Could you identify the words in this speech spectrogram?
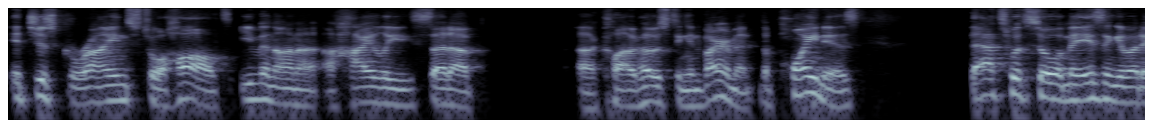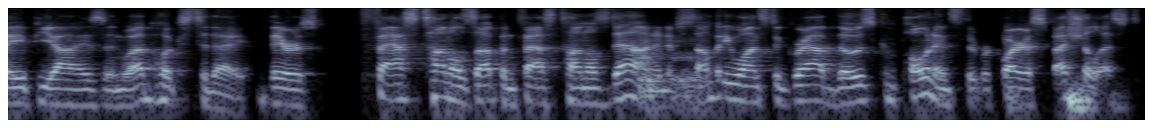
it just grinds to a halt, even on a, a highly set up uh, cloud hosting environment. The point is, that's what's so amazing about APIs and webhooks today. There's fast tunnels up and fast tunnels down. And if somebody wants to grab those components that require a specialist,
